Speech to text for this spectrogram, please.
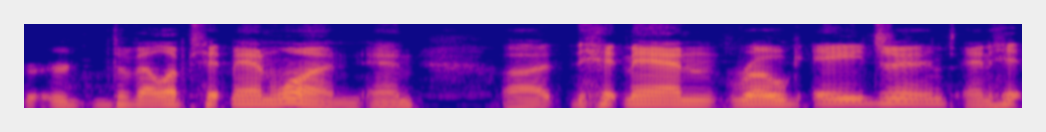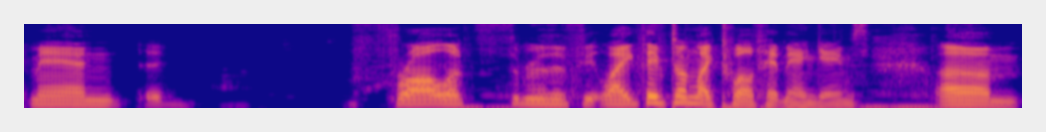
or developed Hitman 1 and uh, Hitman Rogue Agent and Hitman uh, Frolic through the Field. Like they've done like 12 Hitman games. Um,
